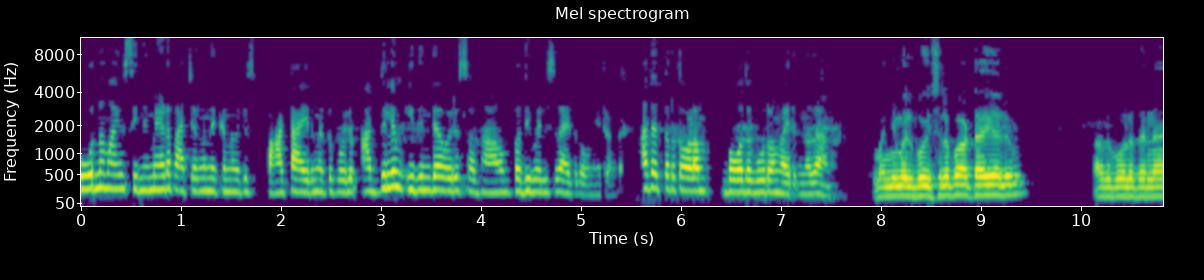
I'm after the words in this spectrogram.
പൂർണമായും സിനിമയുടെ പാറ്റേണിൽ നിൽക്കുന്ന ഒരു പാട്ടായിരുന്നിട്ട് പോലും അതിലും ഇതിന്റെ ഒരു സ്വഭാവം പ്രതിഫലിച്ചതായിട്ട് തോന്നിയിട്ടുണ്ട്. അത് എത്രത്തോളം ബോധപൂർവം വരുന്നതാണ്? മഞ്ഞുമൽ ബോയ്സിലെ പാട്ടായാലും അതുപോലെ തന്നെ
